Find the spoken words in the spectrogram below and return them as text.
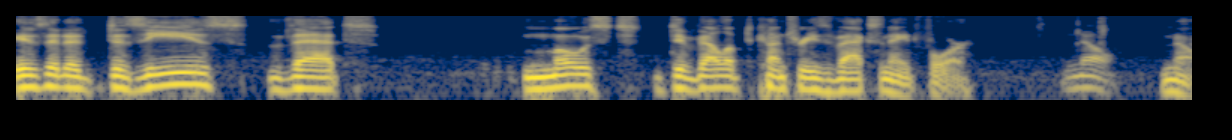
is it a disease that most developed countries vaccinate for no. no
